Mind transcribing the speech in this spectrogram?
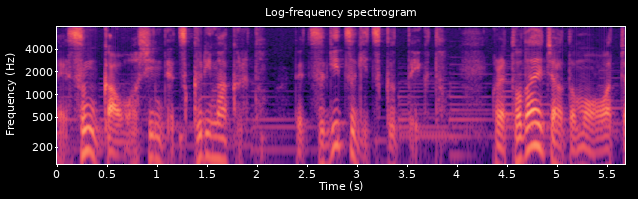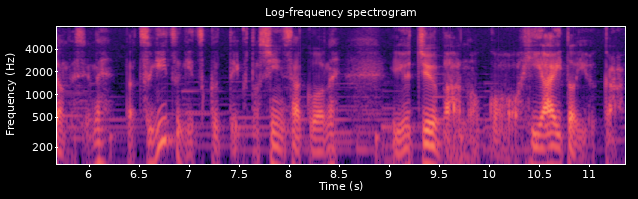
えー、寸暇を惜しんで作りまくると。で次々作っていくと。これ途絶えちゃうともう終わっちゃうんですよね。だ次々作っていくと新作をね YouTuber のこう悲哀というか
